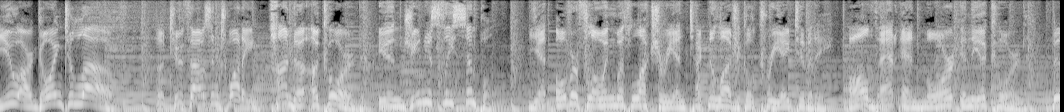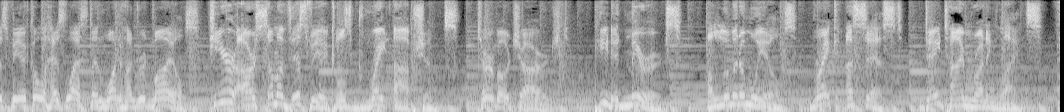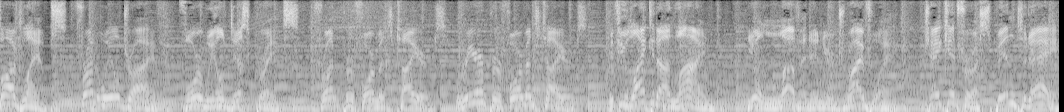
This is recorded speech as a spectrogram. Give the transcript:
you are going to love the 2020 Honda Accord. Ingeniously simple, yet overflowing with luxury and technological creativity. All that and more in the Accord. This vehicle has less than 100 miles. Here are some of this vehicle's great options turbocharged, heated mirrors, aluminum wheels, brake assist, daytime running lights, fog lamps, front wheel drive, four wheel disc brakes, front performance tires, rear performance tires. If you like it online, you'll love it in your driveway. Take it for a spin today.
